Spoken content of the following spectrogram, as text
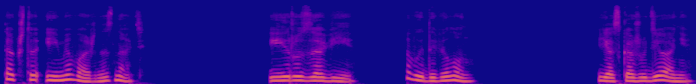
Так что имя важно знать. «Иру зови», — выдавил он. Я скажу Диане».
